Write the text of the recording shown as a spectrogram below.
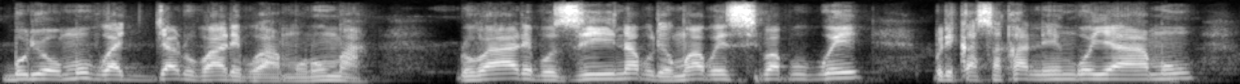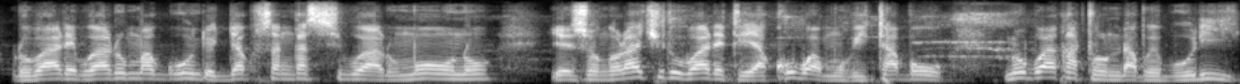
Buli omu bwajja lubaale bwamuluma lubaale buziina buli omu abwesiba bubwe buli kasaka nengo yaamu. Lubaale bwaluma gundi ojja kusanga si bwaluma ono. Yensonga lwaki lubaale teyakubwa mu bitabo? N'obwakatonda bwe buli.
